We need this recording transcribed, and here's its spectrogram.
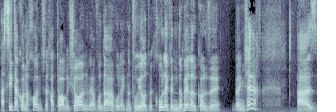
עשית הכל נכון, יש לך תואר ראשון ועבודה ואולי התנדבויות וכולי, ונדבר על כל זה בהמשך, אז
